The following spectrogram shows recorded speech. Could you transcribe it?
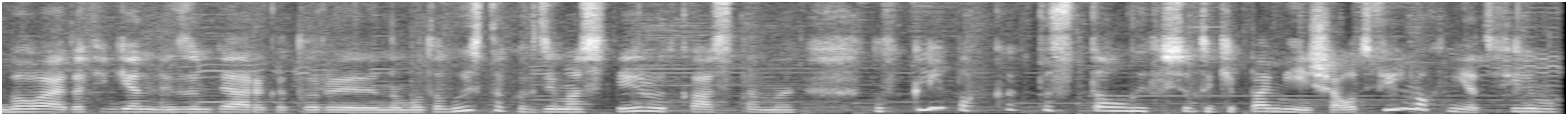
бывают офигенные экземпляры, которые на мотовыставках демонстрируют кастомы, но в клипах как-то их все-таки поменьше, а вот в фильмах нет, в фильмах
